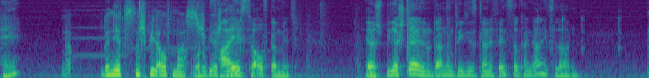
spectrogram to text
Hä? Wenn du jetzt ein Spiel aufmachst, Oh, du Spiel pfeifst, hör auf damit. Ja, Spiel erstellen und dann, dann krieg ich dieses kleine Fenster und kann gar nichts laden.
